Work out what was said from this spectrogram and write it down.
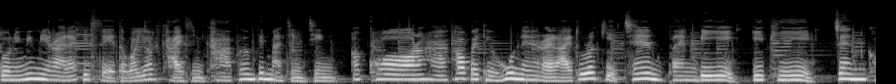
ตัวนี้ไม่มีรายได้พิเศษ แต่ว่ายอดขายสินค้าเพิ่มขึ้นมาจริงๆ Accor นะคะเข้าไปถือหุ้นในหลาย ๆ ธุรกิจเช่น Plan B EP เจนโค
